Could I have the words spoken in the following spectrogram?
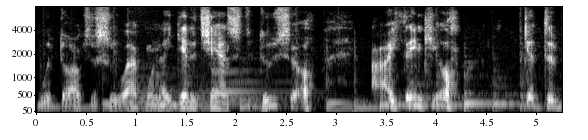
with Dr. Sulak, when I get a chance to do so, I think he'll get the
